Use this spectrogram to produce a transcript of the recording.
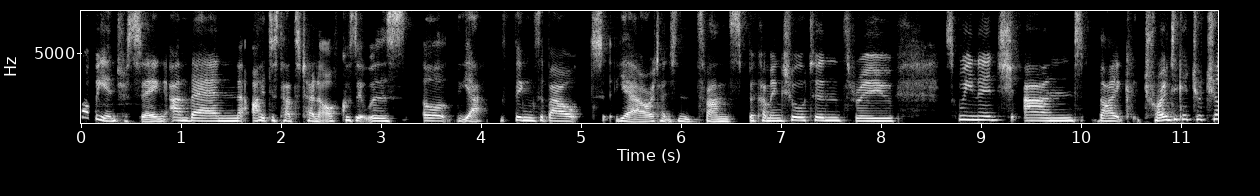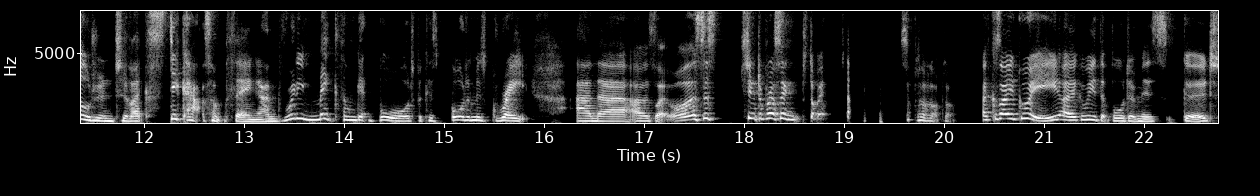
that'll be interesting. And then I just had to turn it off because it was, oh yeah, things about yeah our attention spans becoming shortened through screenage and like trying to get your children to like stick at something and really make them get bored because boredom is great. And uh, I was like, oh this is too depressing. Stop it. Stop, stop, stop, stop. Because I agree. I agree that boredom is good.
